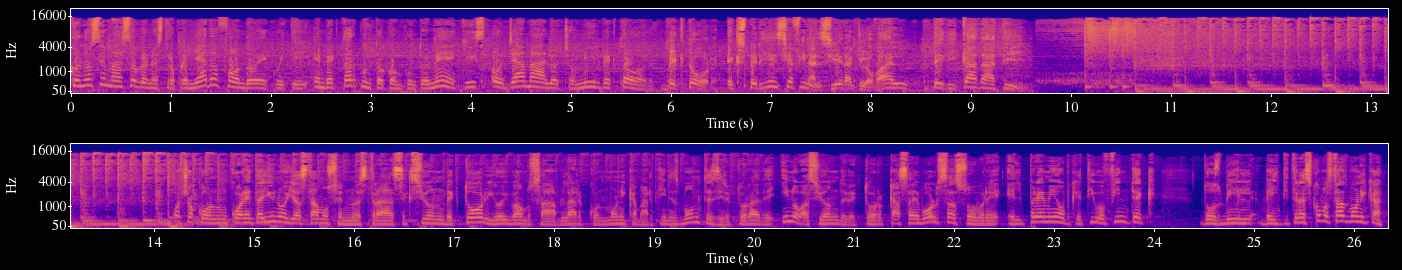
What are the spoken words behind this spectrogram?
Conoce más sobre nuestro premiado fondo Equity en vector.com.mx o llama al 8000 Vector. Vector, experiencia financiera global dedicada a ti. 8 con 41, ya estamos en nuestra sección Vector y hoy vamos a hablar con Mónica Martínez Montes, directora de innovación de Vector Casa de Bolsa, sobre el premio Objetivo FinTech 2023. ¿Cómo estás, Mónica?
